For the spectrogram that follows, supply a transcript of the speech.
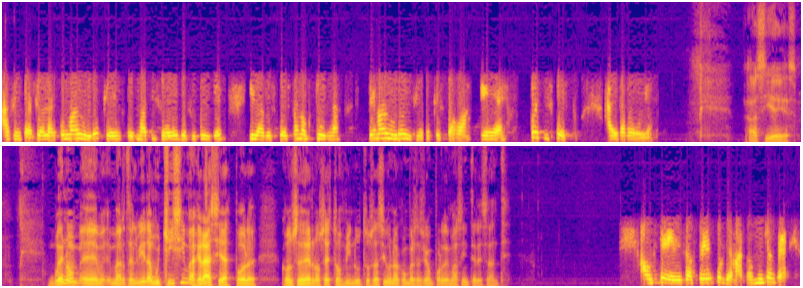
a sentarse a hablar con Maduro, que después matizó desde su Twitter, y la respuesta nocturna de Maduro diciendo que estaba eh, pues dispuesto a esa reunión. Así es. Bueno, eh, Marta Elvira, muchísimas gracias por concedernos estos minutos. Ha sido una conversación por demás interesante. A ustedes, a ustedes por llamarnos. Muchas gracias.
